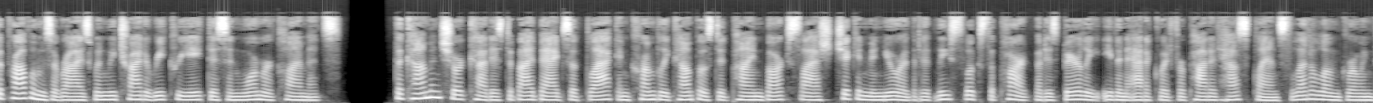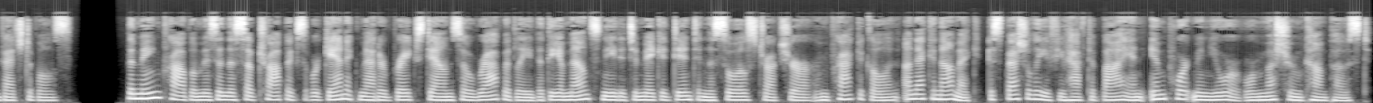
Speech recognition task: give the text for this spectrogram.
The problems arise when we try to recreate this in warmer climates. The common shortcut is to buy bags of black and crumbly composted pine bark slash chicken manure that at least looks the part but is barely even adequate for potted houseplants, let alone growing vegetables. The main problem is in the subtropics, organic matter breaks down so rapidly that the amounts needed to make a dent in the soil structure are impractical and uneconomic, especially if you have to buy and import manure or mushroom compost.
